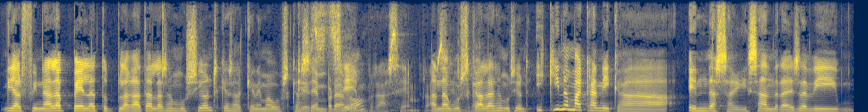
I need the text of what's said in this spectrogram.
I al final apela tot plegat a les emocions, que és el que anem a buscar Que sempre, sempre, no? sempre, Anar a sempre. buscar les emocions. I quina mecànica hem de seguir, Sandra? És a dir,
